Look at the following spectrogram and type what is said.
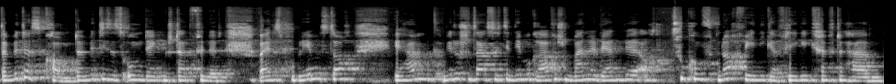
damit das kommt, damit dieses Umdenken stattfindet. Weil das Problem ist doch, wir haben, wie du schon sagst, durch den demografischen Wandel werden wir auch Zukunft noch weniger Pflegekräfte haben.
